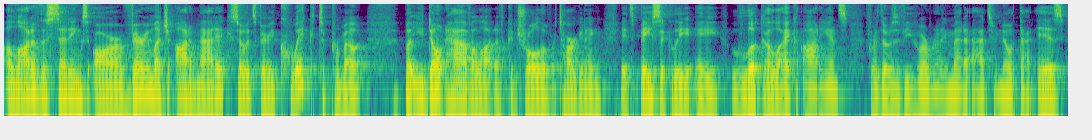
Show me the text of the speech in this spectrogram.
a lot of the settings are very much automatic automatic, so it's very quick to promote, but you don't have a lot of control over targeting. It's basically a look-alike audience for those of you who are running meta ads who know what that is.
